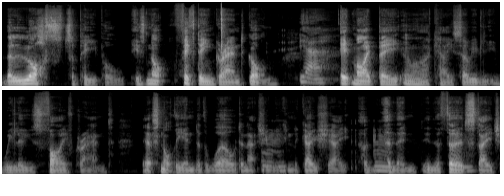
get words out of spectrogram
the loss to people is not 15 grand gone yeah it might be oh okay so we we lose five grand that's not the end of the world and actually we Mm. can negotiate and, Mm. and then in the third Mm. stage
